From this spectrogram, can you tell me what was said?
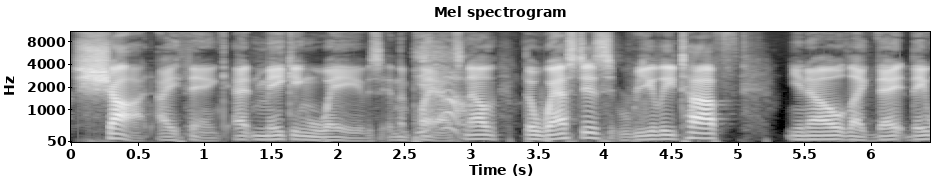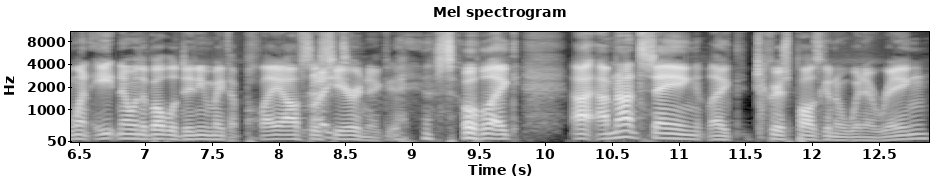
shot, I think, at making waves in the playoffs. Yeah. Now the West is really tough. You know, like they they went eight 0 in the bubble, didn't even make the playoffs this year, and it, so like I, I'm not saying like Chris Paul's going to win a ring.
